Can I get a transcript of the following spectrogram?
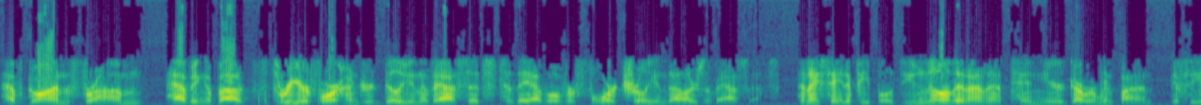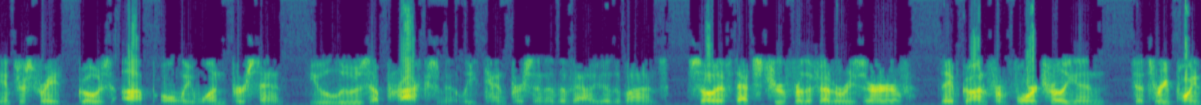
have gone from having about three or four hundred billion of assets to they have over four trillion dollars of assets. And I say to people, do you know that on a 10 year government bond, if the interest rate goes up only 1%, you lose approximately 10% of the value of the bonds. So if that's true for the Federal Reserve, they've gone from 4 trillion to 3.6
